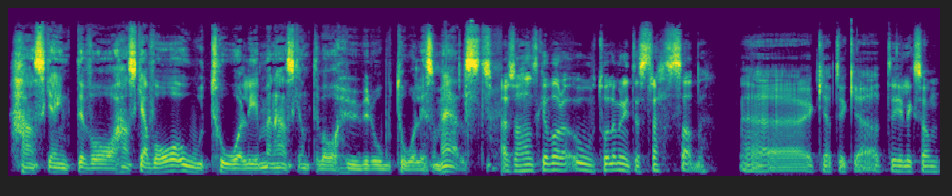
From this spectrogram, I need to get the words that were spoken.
Han ska inte vara, han ska vara otålig men han ska inte vara hur otålig som helst. Alltså han ska vara otålig men inte stressad. Eh, kan jag tycka att det är liksom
